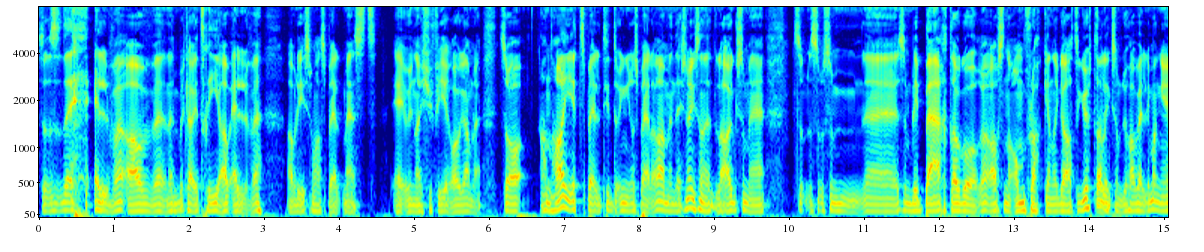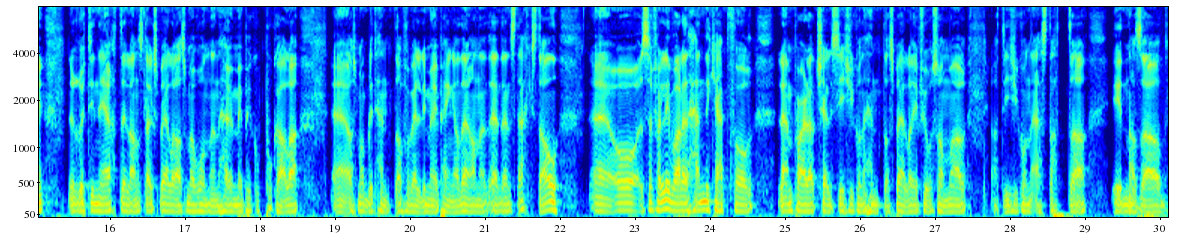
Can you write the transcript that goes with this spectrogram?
Så, så det er 11 av Beklager, 3 av 11 av de som har spilt mest, er under 24 år gamle. Så han har gitt spilletid til yngre spillere, men det er ikke noe sånn et lag som, er, som, som, som, eh, som blir båret av gårde av sånne omflakkende gategutter. Liksom. Du har veldig mange rutinerte landslagsspillere som har vunnet en haug med pokaler, eh, og som har blitt henta for veldig mye penger der. Det er en sterk stall. Eh, og selvfølgelig var det et handikap for Lampard at Chelsea ikke kunne hente spillere i fjor sommer, at de ikke kunne erstatte Eden Hazard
